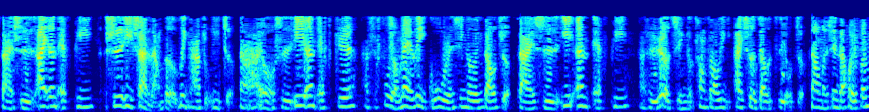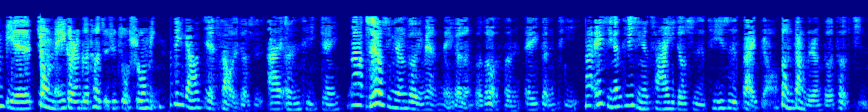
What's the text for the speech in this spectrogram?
再是 INFP 诗意善良的利他主义者，那还有是 E N FJ，他是富有魅力、鼓舞人心的领导者；再是 ENFP，他是热情有创造力、爱社交的自由者。那我们现在会分别就每一个人格特质去做说明。第一个要介绍的就是 INTJ。那十六型人格里面，每一个人格都有分 A 跟 T。那 A 型跟 T 型的差异就是 T 是代表动荡的人格特质，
